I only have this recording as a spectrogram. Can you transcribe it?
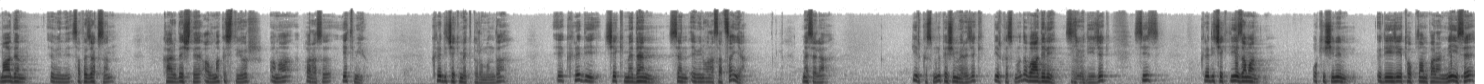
Madem evini satacaksın, kardeş de almak istiyor ama parası yetmiyor. Kredi çekmek durumunda. E, kredi çekmeden sen evini ona satsan ya, mesela bir kısmını peşin verecek, bir kısmını da vadeli size Hı. ödeyecek. Siz kredi çektiği zaman o kişinin ödeyeceği toplam para neyse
